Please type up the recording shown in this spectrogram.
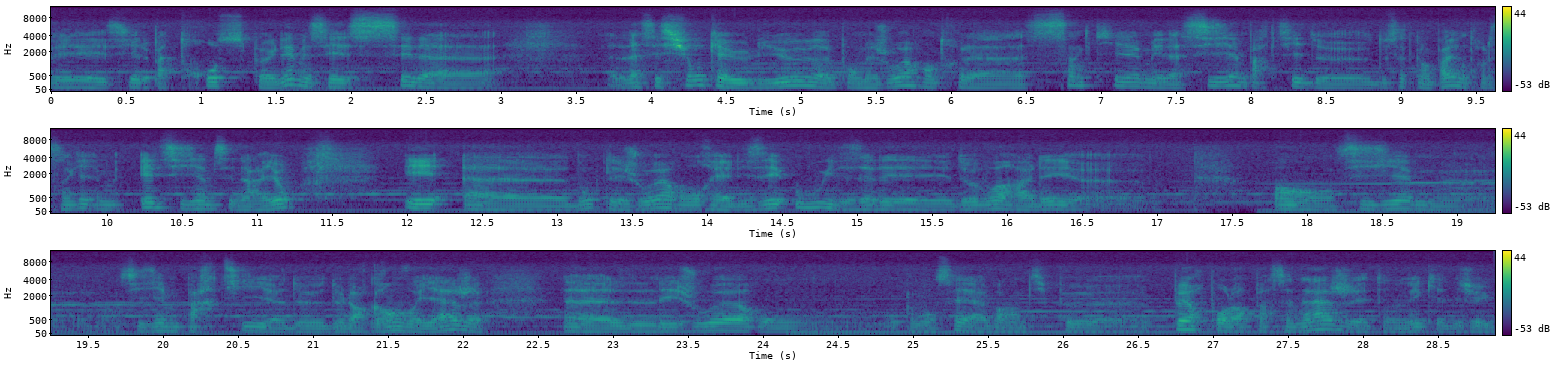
vais essayer de pas trop spoiler, mais c'est la, la session qui a eu lieu pour mes joueurs entre la cinquième et la sixième partie de, de cette campagne, entre le cinquième et le sixième scénario. Et euh, donc les joueurs ont réalisé où ils allaient devoir aller euh, en, euh, sixième partie de, leur grand voyage. les joueurs ont, commencé à avoir un petit peu peur pour leur personnage, étant donné qu'il y a déjà eu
